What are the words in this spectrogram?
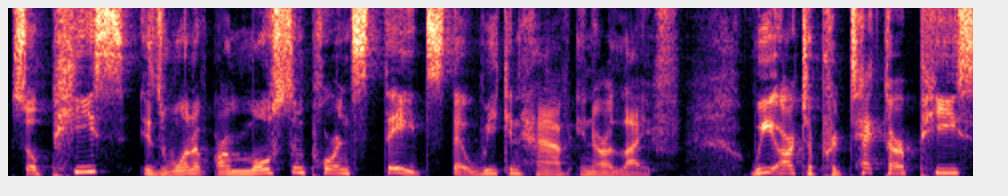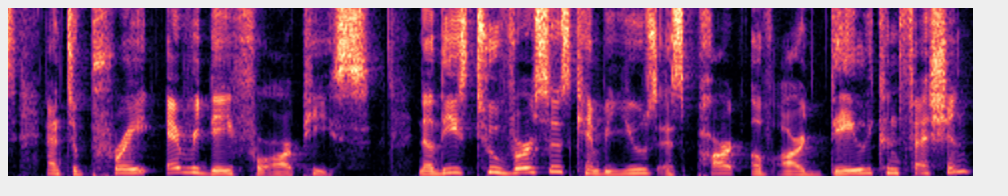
So, peace is one of our most important states that we can have in our life. we are to protect our peace and to pray every day for our peace. Now, these two verses can be used as part of our daily confession,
